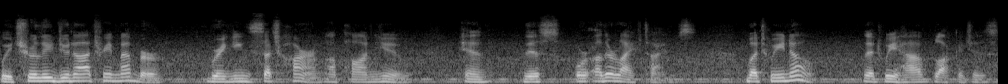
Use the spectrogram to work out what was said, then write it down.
We truly do not remember bringing such harm upon you in this or other lifetimes. But we know that we have blockages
